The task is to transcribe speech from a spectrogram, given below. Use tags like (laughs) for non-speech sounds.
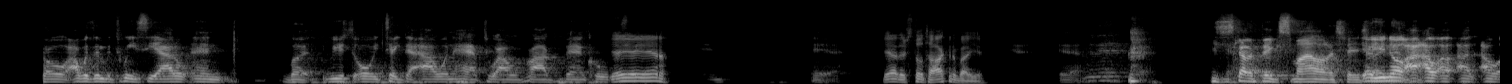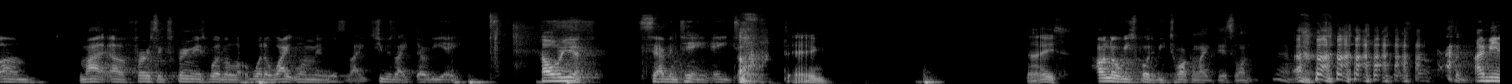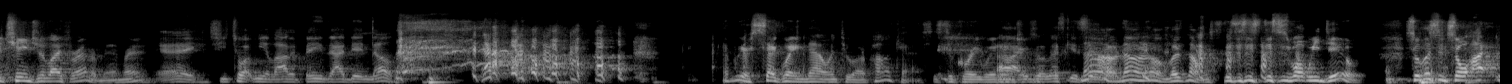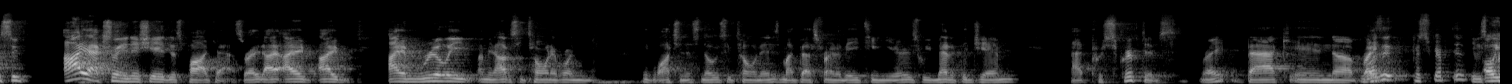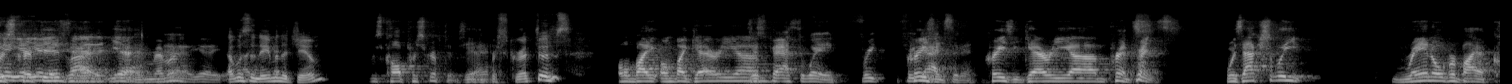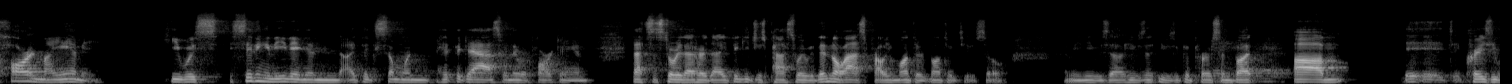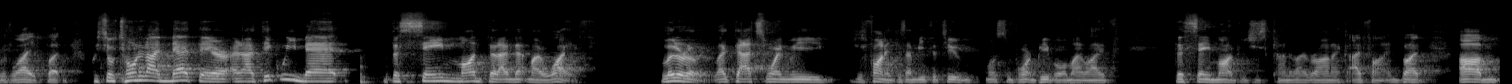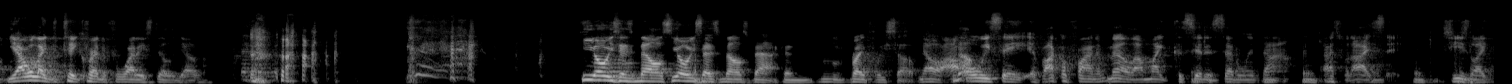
So I was in between Seattle and, but we used to always take that hour and a half, two hour drive to Vancouver. Yeah, yeah, yeah. yeah, Yeah, they're still talking about you. yeah. (laughs) He's just got a big smile on his face. Yeah, right you know, now. I, I, I, I um, my uh, first experience with a with a white woman was like she was like 38, How old were you? 17, 18. Oh, dang. Nice. I don't know. if We supposed to be talking like this on. (laughs) I mean, it changed your life forever, man. Right? Hey, she taught me a lot of things that I didn't know. (laughs) and we are segueing now into our podcast. It's a great way to. All right, so let's get no, serious. no, no, let- no. This is this is what we do. So listen. So I so I actually initiated this podcast, right? I I I I am really. I mean, obviously, Tone. Everyone I think watching this knows who Tone is. My best friend of 18 years. We met at the gym at Prescriptives, right? Back in uh, right. Was it prescriptive? It was oh, yeah, yeah, yeah, prescriptive, and then right. it- yeah, remember? Yeah, yeah, yeah. That was the name of the gym? It was called Prescriptives. Yeah. Yeah. Prescriptives? Owned by owned by Gary. Um, Just passed away. Freak, freak crazy. accident. crazy. Gary um, Prince. Prince. was actually ran over by a car in Miami. He was sitting and eating, and I think someone hit the gas when they were parking. And that's the story that I heard. That I think he just passed away within the last probably month or month or two. So, I mean, he was a, he was a, he was a good person, but um, it, it, crazy with life. But so Tony and I met there, and I think we met the same month that I met my wife. Literally, like that's when we. Which is funny because I meet the two most important people in my life the same month, which is kind of ironic, I find. But um, Yeah, I would like to take credit for why they still together. (laughs) he always has Mel's. He always has Mel's back, and rightfully so. No, I No. always say if I could find a Mel, I might consider settling down. Thank you. That's what I say. Thank you. She's like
